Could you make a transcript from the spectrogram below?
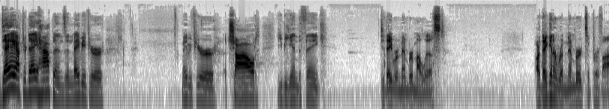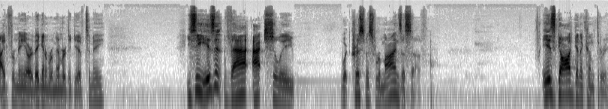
day after day happens, and maybe if you're maybe if you're a child, you begin to think, did they remember my list? Are they going to remember to provide for me? Or are they going to remember to give to me? You see, isn't that actually what Christmas reminds us of? Is God going to come through?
